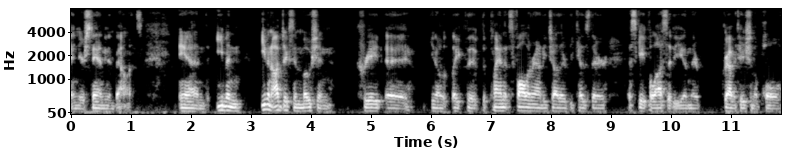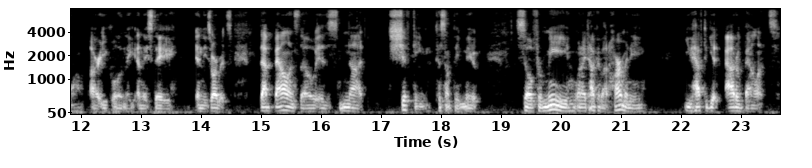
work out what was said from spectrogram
and you're standing in balance. And even even objects in motion create a you know like the the planets fall around each other because their escape velocity and their gravitational pull are equal and they and they stay in these orbits. That balance though is not shifting to something new. So for me, when I talk about harmony, you have to get out of balance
